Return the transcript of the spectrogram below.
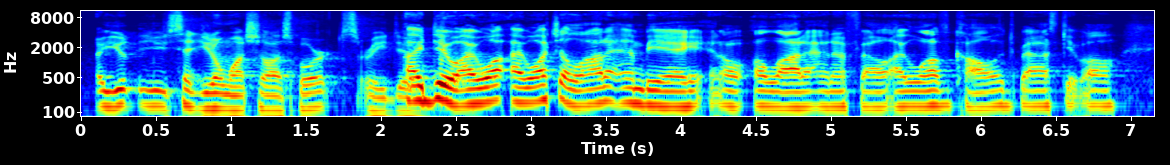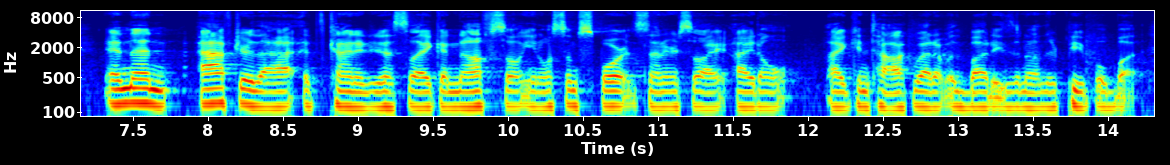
are you you said you don't watch a lot of sports or you do? I do. I, wa- I watch a lot of NBA and a, a lot of NFL. I love college basketball. And then after that, it's kind of just like enough. So, you know, some sports center. So I, I don't, I can talk about it with buddies and other people, but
